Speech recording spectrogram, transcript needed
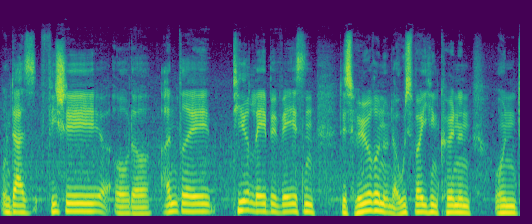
und dass Fische oder andere Tierlebewesen das hören und ausweichen können und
